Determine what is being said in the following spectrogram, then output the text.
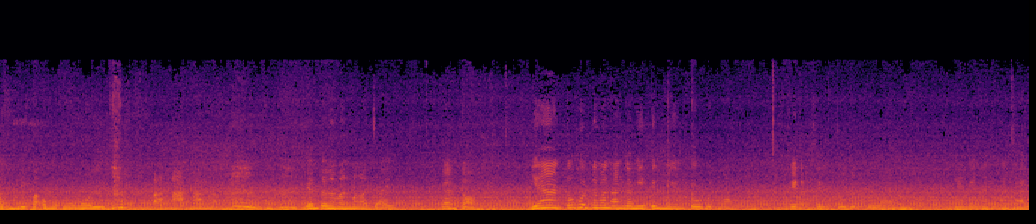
at hindi pa umuungol. Ganito naman mga jay. Ganito. Yan. Tuhod naman ang gamitin mo yung tuhod mo. Pakita ko sa tuhod ko yan. Yan, ganyan mga jay.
